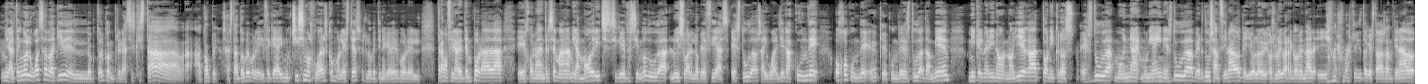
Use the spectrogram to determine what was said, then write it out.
Mira, tengo el WhatsApp aquí del doctor Contreras. Es que está a, tope. O sea, está a tope porque dice que hay muchísimos jugadores con molestias. Es lo que tiene que ver por el tramo final de temporada, eh, jornada entre semana. Mira, Modric sigue siendo duda. Luis Suárez, lo que decías, es duda. O sea, igual llega Kunde. Ojo Kunde, eh, que Kunde es duda también. Mikel Merino no llega. Tony Cross es duda. Muniain es duda. Verdú sancionado, que yo os lo iba a recomendar y más que visto que estaba sancionado.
